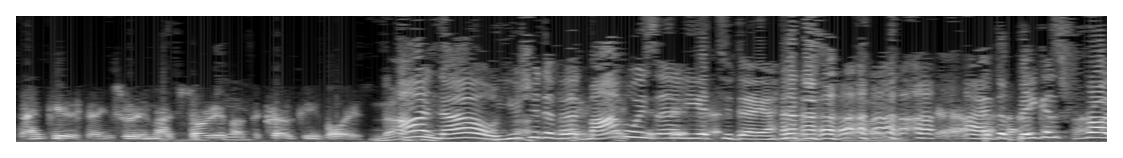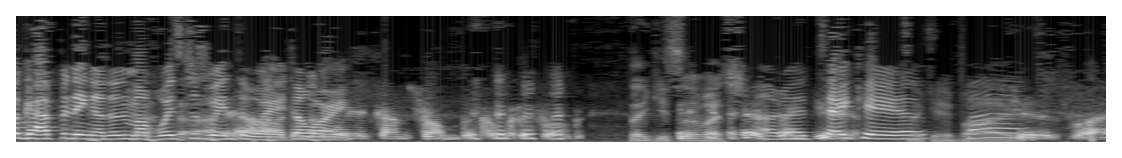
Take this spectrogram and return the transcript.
Thank you. Thanks very much. Sorry about the croaky voice. No, Oh no, you should have heard my voice earlier today. I had the biggest frog happening. I don't know, my voice just went Yeah, I away. Don't know Where worry. it comes from, but I've got a frog. Thank you so much. All right, take care. Take care. Bye. Cheers. Bye.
